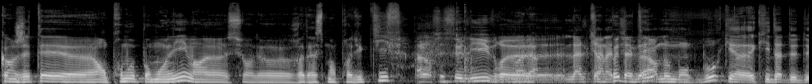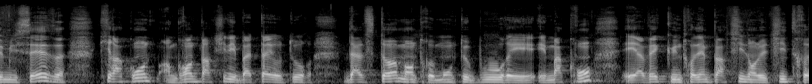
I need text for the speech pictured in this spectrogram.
quand j'étais euh, en promo pour mon livre euh, sur le redressement productif. Alors c'est ce livre, euh, l'alternative Arnaud Montebourg, qui, date de 2016, qui raconte en grande partie les batailles autour d'Alstom entre Montebourg et, Macron, et avec une troisième partie dans le titre,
